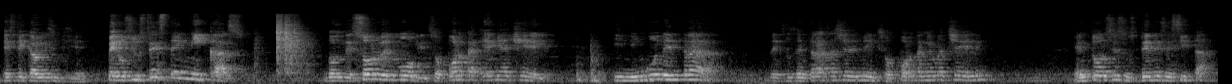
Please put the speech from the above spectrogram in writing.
Este cable es suficiente. Pero si usted está en mi caso, donde solo el móvil soporta MHL y ninguna entrada de sus entradas HDMI soportan MHL, entonces usted necesita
